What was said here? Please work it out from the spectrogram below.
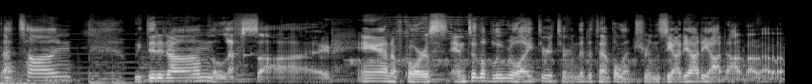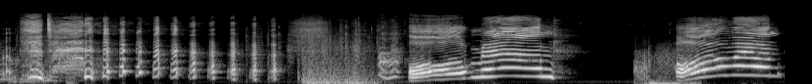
that time we did it on the left side. And of course, enter the blue light to return to the temple entrance, yada yada yada yada. oh man! Oh man!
